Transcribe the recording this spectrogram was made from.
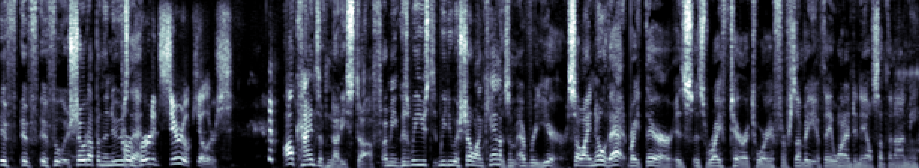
if if if it showed up in the news that perverted serial killers. all kinds of nutty stuff. I mean, because we used to, we do a show on cannibalism every year, so I know that right there is is rife territory for somebody if they wanted to nail something on me.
